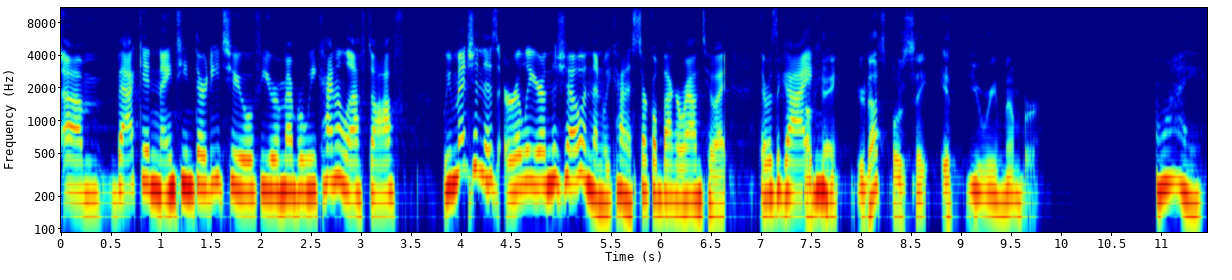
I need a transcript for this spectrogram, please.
um, back in 1932, if you remember, we kind of left off. We mentioned this earlier in the show, and then we kind of circled back around to it. There was a guy. Okay, you're not supposed to say if you remember Why?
